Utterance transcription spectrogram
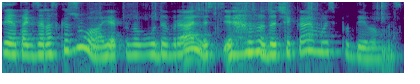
це я так зараз кажу, а як воно буде в реальності, дочекаємось, подивимось.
